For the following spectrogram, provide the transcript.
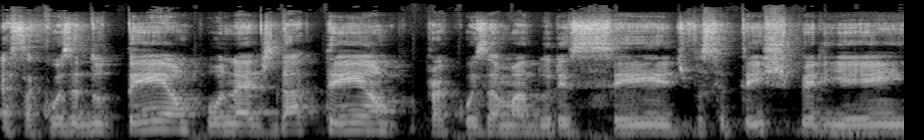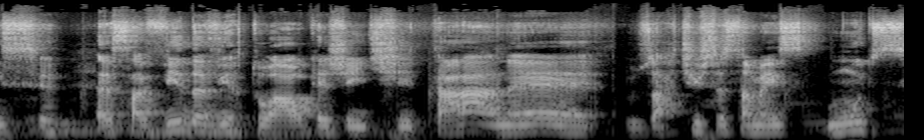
essa coisa do tempo, né, de dar tempo para coisa amadurecer, de você ter experiência, essa vida virtual que a gente tá, né? Os artistas também muitos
